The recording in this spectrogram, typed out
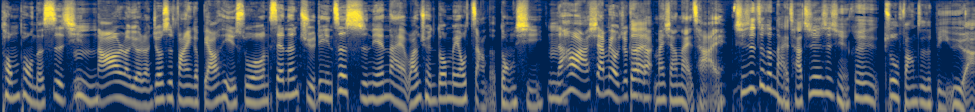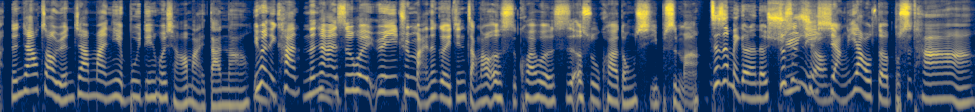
通膨的事情，嗯、然后呢，有人就是放一个标题说，谁能举例这十年来完全都没有涨的东西？嗯、然后啊，下面我就看到麦香奶茶、欸，其实这个奶茶这件事情也可以做房子的比喻啊，人家要照原价卖，你也不一定会想要买单呐、啊，因为你看人家还是会愿意去买那个已经涨到二十块或者是二十五块的东西，不是吗？这是每个人的需求，就是你想要的，不是他啊。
